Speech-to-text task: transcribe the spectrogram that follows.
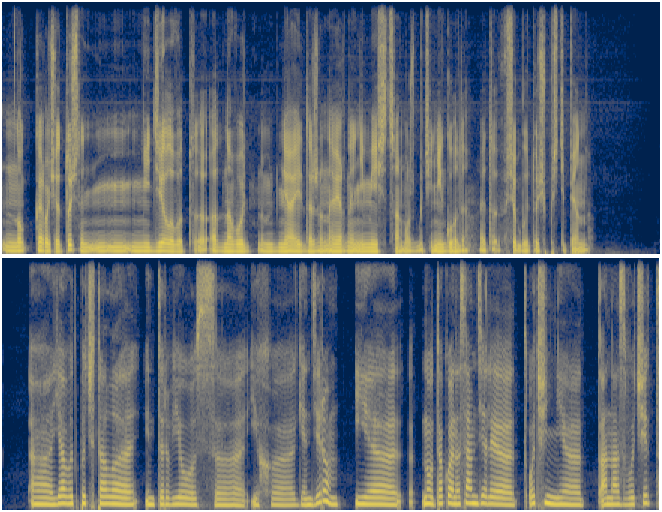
Ну, короче, это точно не дело вот одного дня и даже, наверное, не месяца, а может быть и не года. Это все будет очень постепенно. А, я вот почитала интервью с э, их гендиром, и, ну, такое, на самом деле, очень она звучит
